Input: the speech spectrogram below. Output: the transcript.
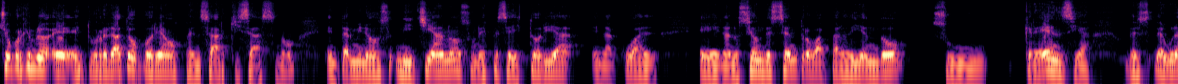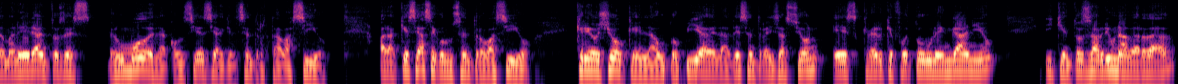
Yo, por ejemplo, eh, en tu relato podríamos pensar quizás, ¿no? En términos nietzscheanos, una especie de historia en la cual eh, la noción de centro va perdiendo su creencia de, alguna manera, entonces, de algún modo es la conciencia de que el centro está vacío. Ahora, ¿qué se hace con un centro vacío? Creo yo que la utopía de la descentralización es creer que fue todo un engaño y que entonces habría una verdad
